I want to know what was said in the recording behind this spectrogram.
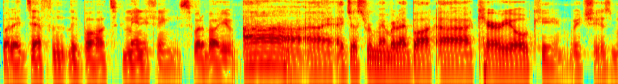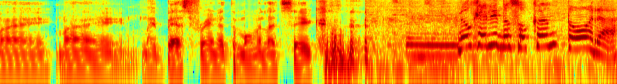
but I definitely bought many things. What about you? Ah, I, I just remembered I bought uh, karaoke, which is my my my best friend at the moment. Let's say. Meu querido, sou cantora.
